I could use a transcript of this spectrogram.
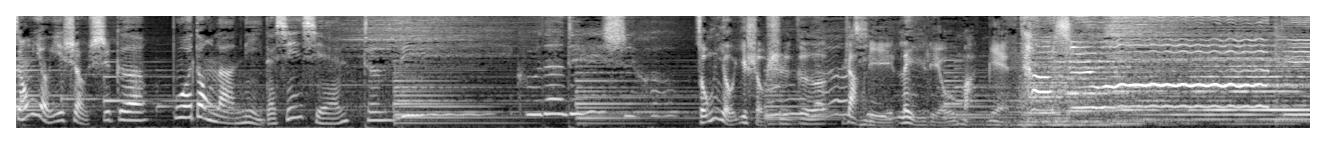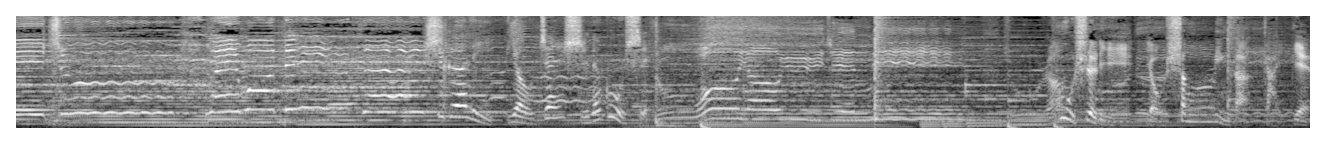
总有一首诗歌拨动了你的心弦，当你孤单的时候，总有一首诗歌让你泪流满面。他是我的主，为我定在诗歌里有真实的故事，我要遇见你，故事里有生命的改变，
